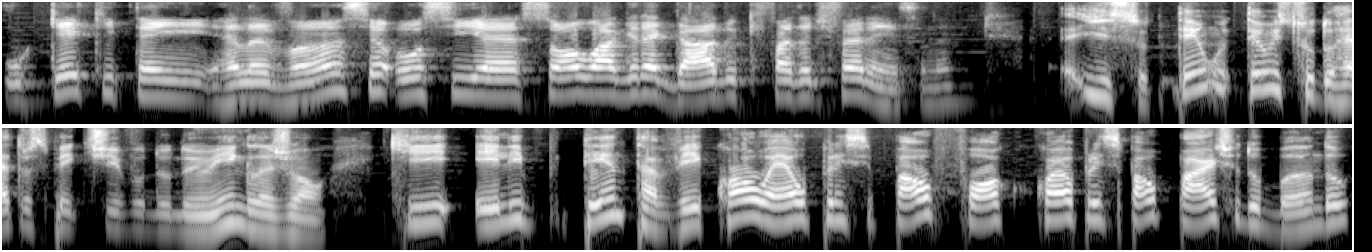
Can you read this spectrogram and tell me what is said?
o que que tem relevância ou se é só o agregado que faz a diferença, né? É isso. Tem um, tem um estudo retrospectivo do New England, João, que ele tenta ver qual é o principal foco, qual é a principal parte do bundle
